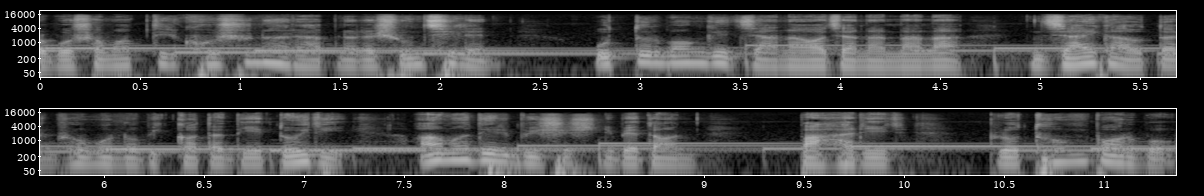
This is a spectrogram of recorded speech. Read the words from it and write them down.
পর্ব সমাপ্তির ঘোষণার আপনারা শুনছিলেন উত্তরবঙ্গে জানা অজানা নানা জায়গা ও তার ভ্রমণ অভিজ্ঞতা দিয়ে তৈরি আমাদের বিশেষ নিবেদন, পাহাড়ির প্রথম পর্ব,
